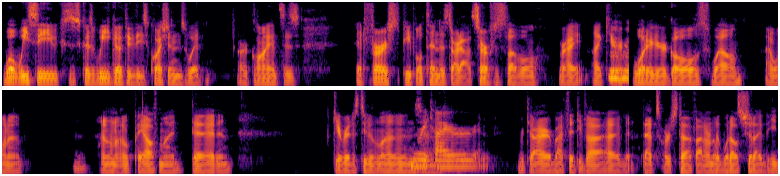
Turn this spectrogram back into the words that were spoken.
what we see because we go through these questions with our clients is at first people tend to start out surface level, right? Like your mm-hmm. what are your goals? Well, I want to I don't know, pay off my debt and get rid of student loans, retire and, and retire by 55 and that sort of stuff. I don't know what else should I be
